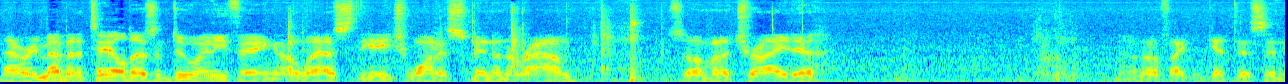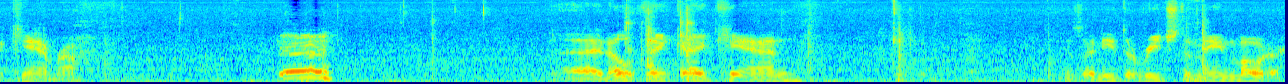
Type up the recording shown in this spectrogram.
Now remember, the tail doesn't do anything unless the H1 is spinning around. So I'm going to try to... I don't know if I can get this in the camera. Eh. I don't think I can. Because I need to reach the main motor.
